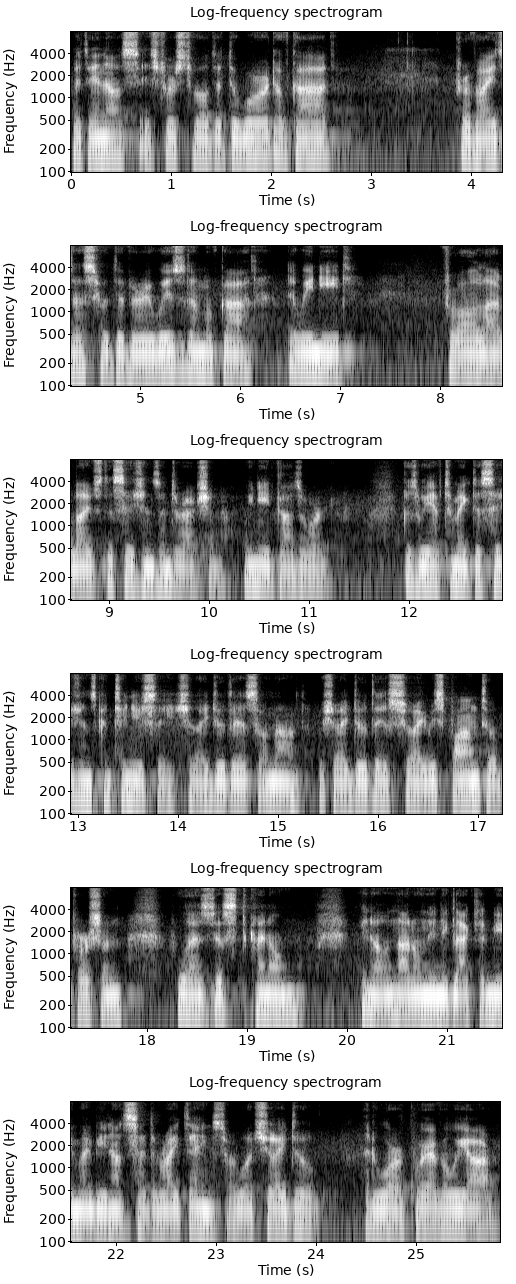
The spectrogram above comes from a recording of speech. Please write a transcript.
within us is first of all that the Word of God provides us with the very wisdom of God that we need for all our life's decisions and direction. We need God's Word because we have to make decisions continuously. Should I do this or not? Should I do this? Should I respond to a person who has just kind of, you know, not only neglected me, maybe not said the right things? Or what should I do at work, wherever we are?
